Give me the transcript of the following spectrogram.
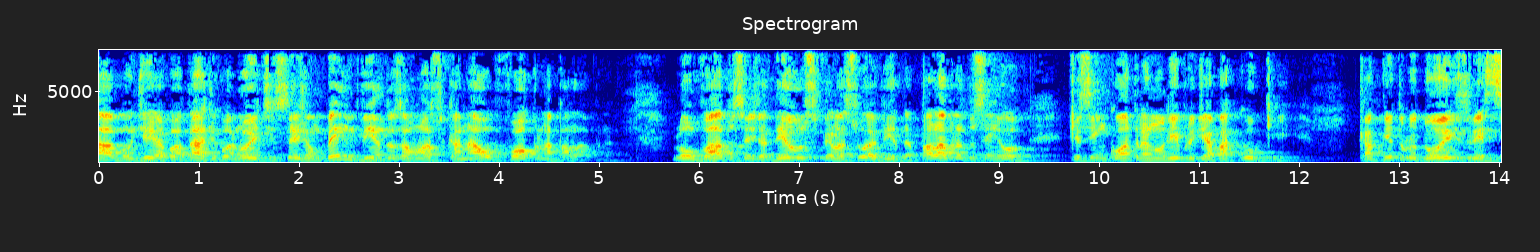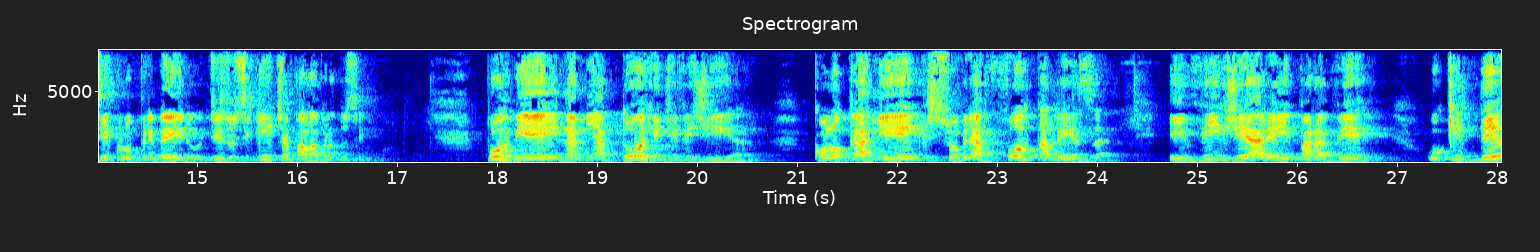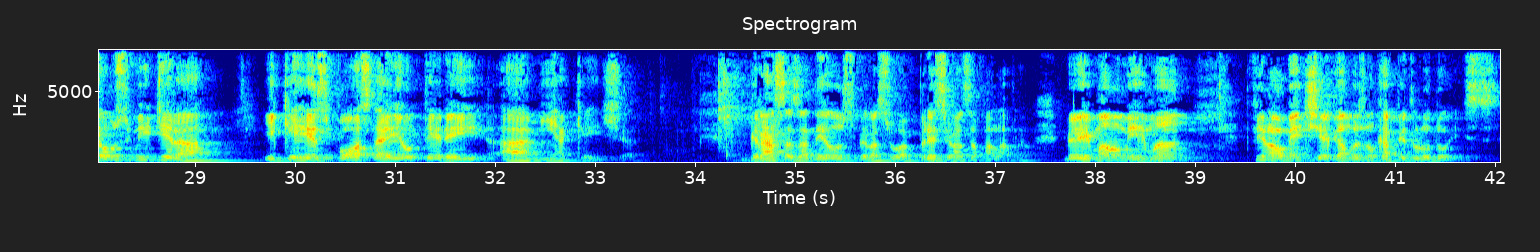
Bom dia, boa tarde, boa noite. Sejam bem-vindos ao nosso canal Foco na Palavra. Louvado seja Deus pela sua vida. Palavra do Senhor que se encontra no livro de Abacuque, capítulo 2, versículo 1. Diz o seguinte: a palavra do Senhor: Por-me-ei na minha torre de vigia, colocar-me-ei sobre a fortaleza e vigiarei para ver o que Deus me dirá e que resposta eu terei à minha queixa. Graças a Deus pela sua preciosa palavra. Meu irmão, minha irmã, finalmente chegamos no capítulo 2.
